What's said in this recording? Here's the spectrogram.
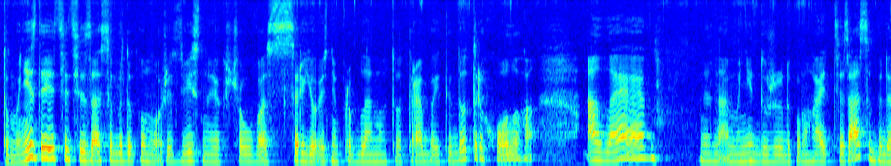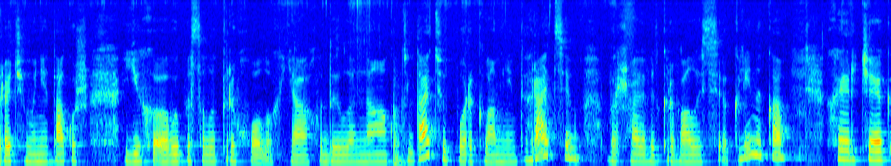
то мені здається, ці засоби допоможуть. Звісно, якщо у вас серйозні проблеми, то треба йти до трихолога. Але не знаю, мені дуже допомагають ці засоби. До речі, мені також їх е, виписала трихолог. Я ходила на консультацію по рекламній інтеграції. В Варшаві відкривалася клініка HairCheck,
